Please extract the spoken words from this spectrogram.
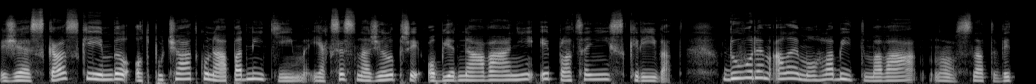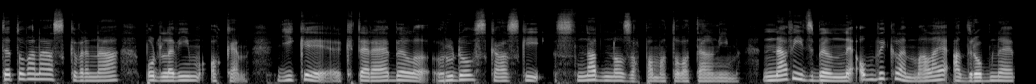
že Skalský jim byl od počátku nápadný tím, jak se snažil při objednávání i placení skrývat. Důvodem ale mohla být tmavá, no snad vytetovaná skvrna pod levým okem, díky které byl Rudolf Skalský snadno zapamatovatelným. Navíc byl neobvykle malé a drobné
